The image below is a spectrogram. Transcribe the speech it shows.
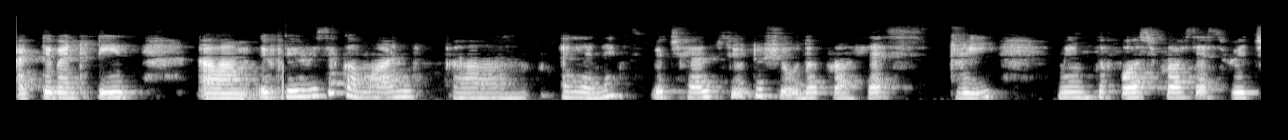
active entities um, if there is a command um, in linux which helps you to show the process tree means the first process which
